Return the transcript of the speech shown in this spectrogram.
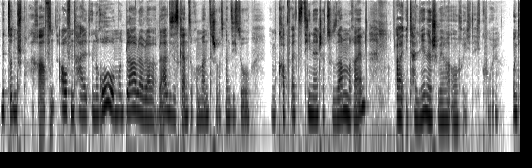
mit so einem Sprachaufenthalt in Rom und bla bla bla bla bla, dieses ganze Romantische, was man sich so im Kopf als Teenager zusammenreimt. Aber Italienisch wäre auch richtig cool. Und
